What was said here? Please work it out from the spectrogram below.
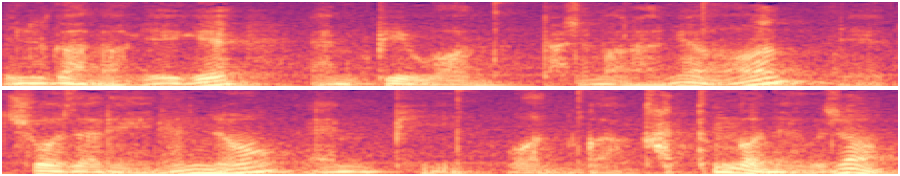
일감하게 이게 MP1 다시 말하면 예, 주어 자리에 있는 요 MP1과 같은 거네요. 그죠?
